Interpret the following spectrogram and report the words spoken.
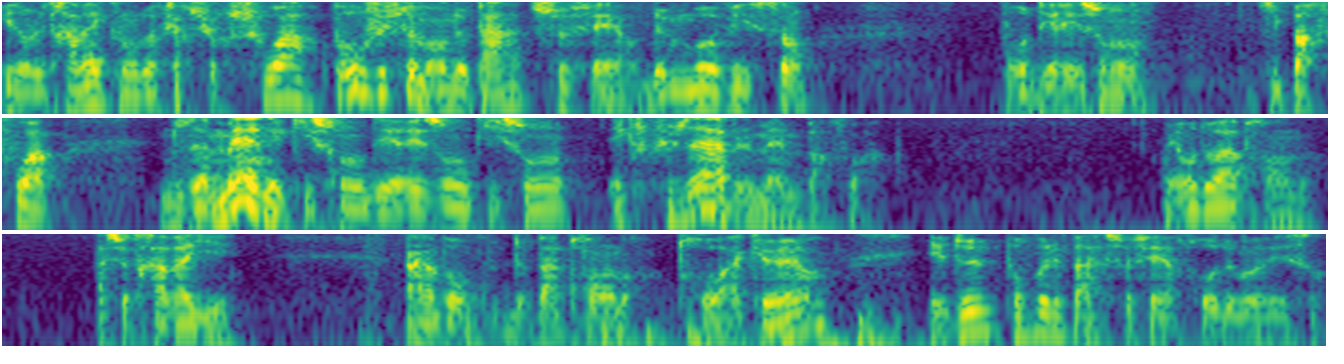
et dans le travail que l'on doit faire sur soi, pour justement ne pas se faire de mauvais sang, pour des raisons qui parfois nous amènent et qui sont des raisons qui sont excusables même parfois. Mais on doit apprendre à se travailler. Un, pour ne pas prendre trop à cœur, et deux, pour ne pas se faire trop de mauvais sang.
